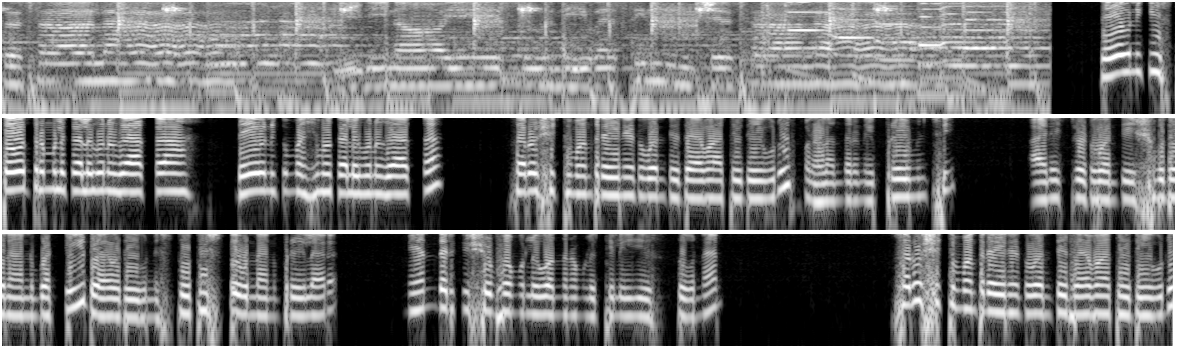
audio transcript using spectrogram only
వ్రతశాల ఇది నివసించశాల దేవునికి స్తోత్రములు కలుగునుగాక. దేవునికి మహిమ కలుగునుగాక. గాక సర్వశక్తిమంతుడు అయినటువంటి దేవాతి దేవుడు మనలందరినీ ప్రేమించి ఆయన ఇచ్చినటువంటి శుభదినాన్ని బట్టి దేవదేవుని స్థుతిస్తూ ఉన్నాను ప్రియులారా. మీ అందరికీ శుభములు వందనములు తెలియజేస్తూ ఉన్నాను. సర్వశక్తిమంతుడు అయినటువంటి దేవాతి దేవుడు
